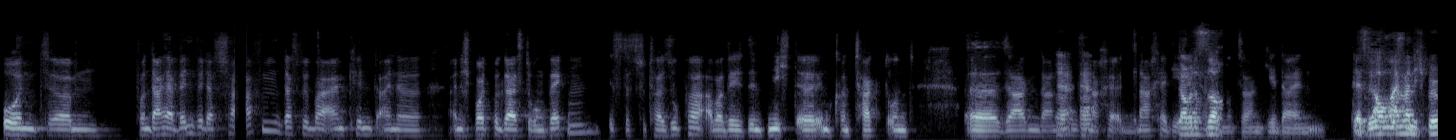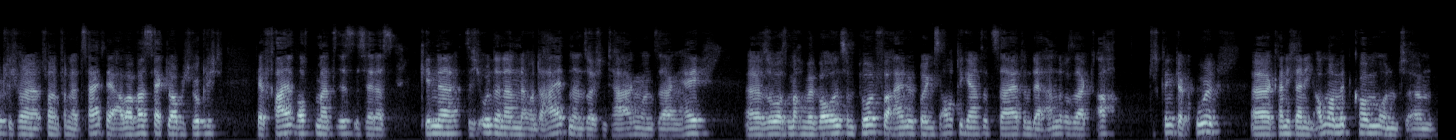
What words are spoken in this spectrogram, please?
Und ähm, von daher, wenn wir das schaffen, dass wir bei einem Kind eine, eine Sportbegeisterung wecken, ist das total super, aber wir sind nicht äh, in Kontakt und äh, sagen dann Ja, ja. nachher, nachher die Ich glaube, das ist Eltern auch- und sagen, hier dein. Das ist auch einfach nicht möglich von der, von, von der Zeit her. Aber was ja, glaube ich, wirklich der Fall oftmals ist, ist ja, dass Kinder sich untereinander unterhalten an solchen Tagen und sagen, hey, äh, sowas machen wir bei uns im Turnverein übrigens auch die ganze Zeit. Und der andere sagt, ach, das klingt ja cool, äh, kann ich da nicht auch mal mitkommen? Und ähm,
